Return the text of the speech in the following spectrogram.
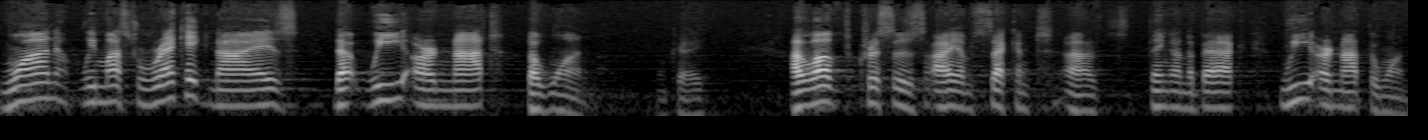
One, we must recognize that we are not the one. Okay? I loved Chris's I am second uh, thing on the back. We are not the one.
